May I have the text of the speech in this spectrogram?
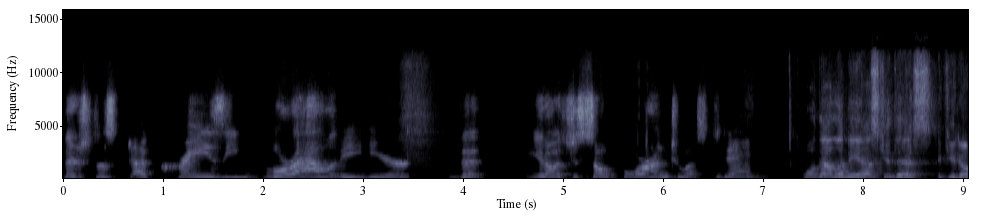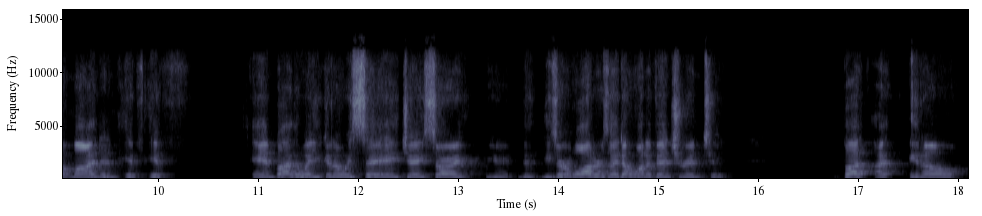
there's just a crazy morality here that you know it's just so foreign to us today. Well, now let me ask you this, if you don't mind, and if if and by the way, you can always say, "Hey, Jay, sorry, th- these are waters I don't want to venture into." But I, you know,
